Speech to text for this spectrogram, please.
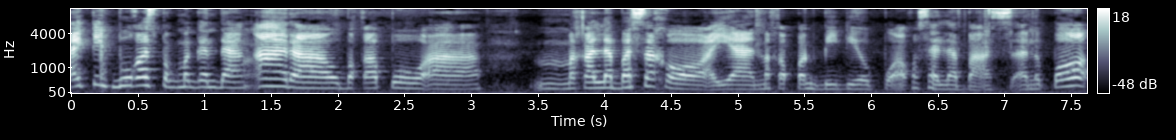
I think bukas pag maganda ang araw, baka po ah makalabas ako. Ayan, makapag-video po ako sa labas. Ano po,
